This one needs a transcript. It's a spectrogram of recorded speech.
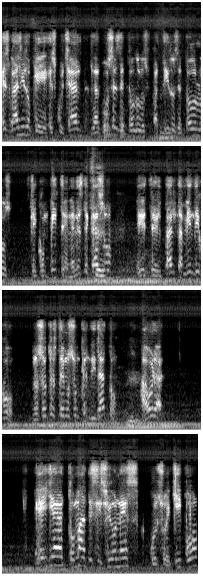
es válido que escuchar las voces de todos los partidos, de todos los que compiten. En este caso, este, el PAN también dijo, nosotros tenemos un candidato. Ahora, ella toma decisiones con su equipo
